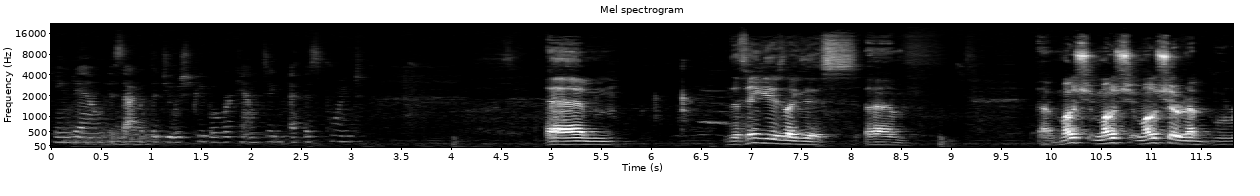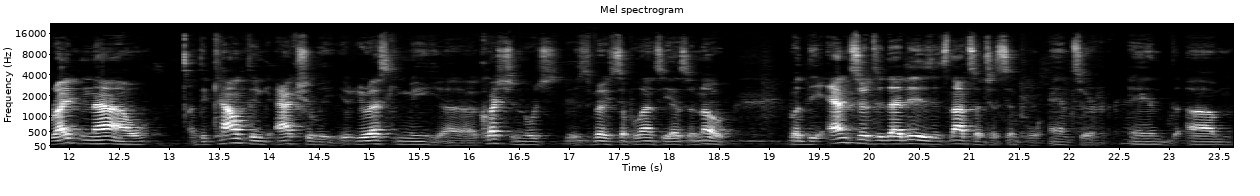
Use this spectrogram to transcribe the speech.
came down? Is that what the Jewish people were counting at this point? Um, the thing is like this. Um, uh, Moshe, Moshe, Moshe, Rab- right now, the counting actually, you're you're asking me uh, a question which is a very simple answer, yes or no. But the answer to that is it's not such a simple answer. And, um,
